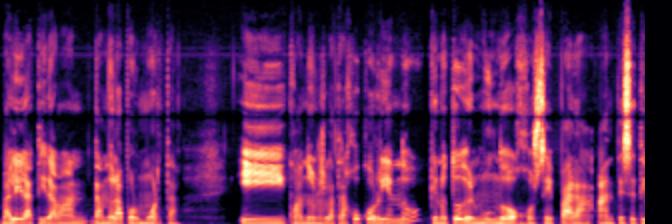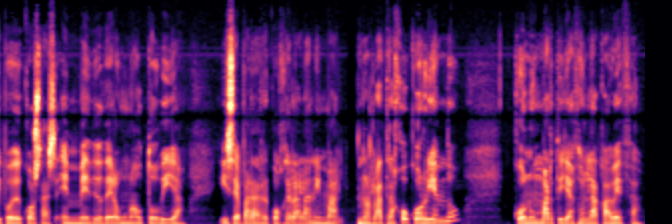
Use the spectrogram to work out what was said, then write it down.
¿vale? Y la tiraban dándola por muerta. Y cuando nos la trajo corriendo, que no todo el mundo, ojo, se para ante ese tipo de cosas en medio de una autovía y se para a recoger al animal, nos la trajo corriendo con un martillazo en la cabeza.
